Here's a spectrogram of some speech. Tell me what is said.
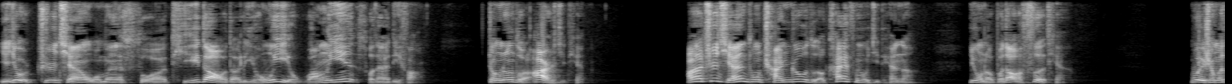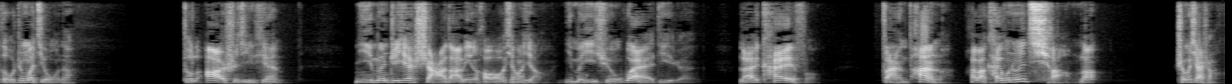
也就是之前我们所提到的李弘毅、王殷所在的地方，整整走了二十几天。而他之前从澶州走到开封有几天呢？用了不到四天。为什么走这么久呢？走了二十几天，你们这些傻大兵，好好想想，你们一群外地人来开封，反叛了，还把开封城给抢了，什么下场？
